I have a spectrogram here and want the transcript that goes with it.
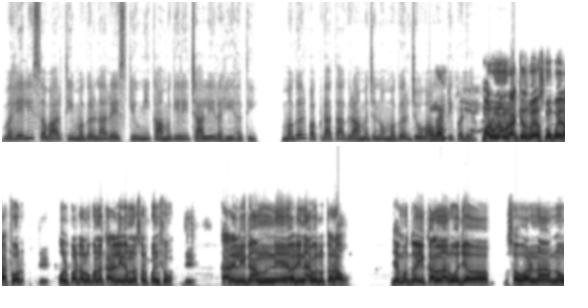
વહેલી સવારથી મગરના રેસ્ક્યુની કામગીરી ચાલી રહી હતી. મગર પકડાતા ગ્રામજનો મગર જોવા ઉમટી પડ્યા. મારું નામ રાકેશભાઈ હસમુખભાઈ રાઠોડ. ઓલપાડ તાલુકાના કારેલી ગામના સરપંચ છું. કારેલી ગામને અડીને આવેલું તળાવ. જેમાં ગઈકાલના રોજ સવારના નવ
